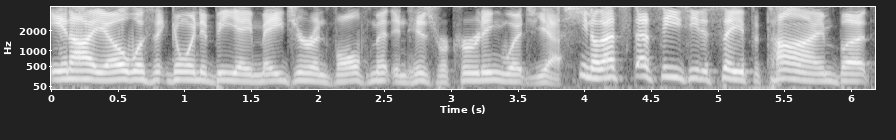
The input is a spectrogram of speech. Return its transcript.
NIL wasn't going to be a major involvement in his recruiting? Which Yes. you know that's that's easy to say at the time, but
